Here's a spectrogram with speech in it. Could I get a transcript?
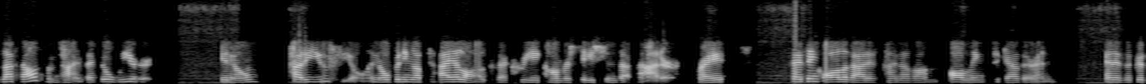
left out sometimes. I feel weird. You know, how do you feel? And opening up dialogues that create conversations that matter, right? I think all of that is kind of um, all linked together and, and is a good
